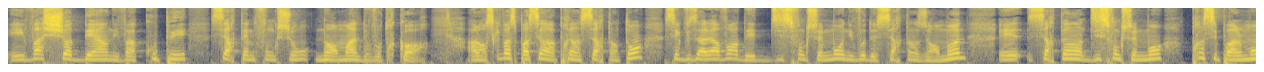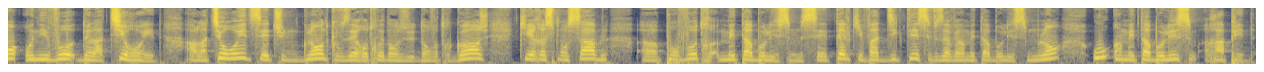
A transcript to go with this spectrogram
et il va shut down, il va couper certaines fonctions normales de votre corps. Alors ce qui va se passer après un certain temps, c'est que vous allez avoir des dysfonctionnements au niveau de certains hormones et certains dysfonctionnements principalement au niveau de la thyroïde. Alors la thyroïde, c'est une glande que vous allez retrouver dans, votre gorge qui est responsable euh, pour votre métabolisme. C'est elle qui va dicter si vous avez un métabolisme lent ou un métabolisme rapide.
